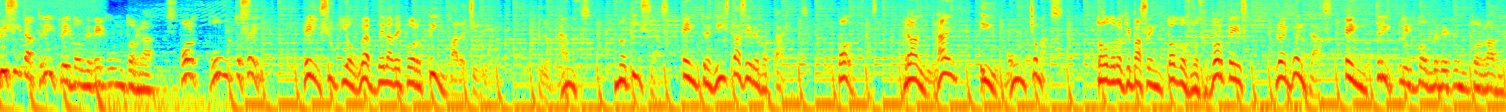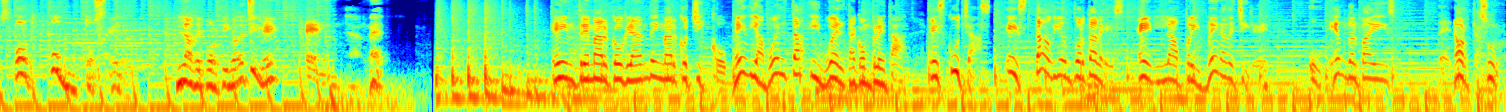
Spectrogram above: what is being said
Visita www.radiosport.cl, el sitio web de la Deportiva de Chile programas, noticias, entrevistas y reportajes, podcast, radio online y mucho más. Todo lo que pasa en todos los deportes lo encuentras en www.radiosport.cl. La Deportiva de Chile en Internet. Entre Marco Grande y Marco Chico, media vuelta y vuelta completa. Escuchas Estadio en Portales en la Primera de Chile, uniendo al país de norte a sur.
